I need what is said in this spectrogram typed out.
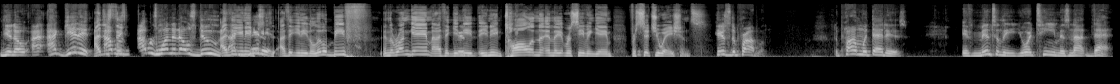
You know, I, I get it. I just was think- I was one of those dudes. I think you need. It. I think you need a little beef in the run game, and I think you need, you need tall in the in the receiving game for situations. Here's the problem. The problem with that is if mentally your team is not that,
